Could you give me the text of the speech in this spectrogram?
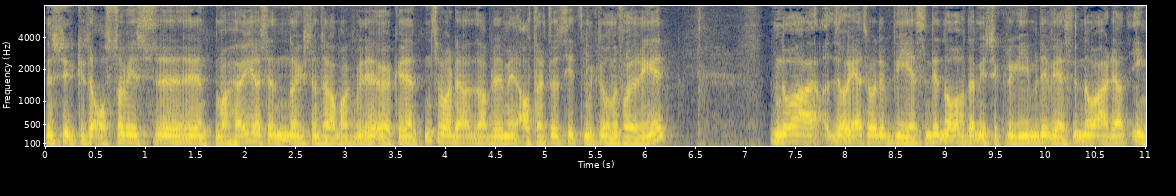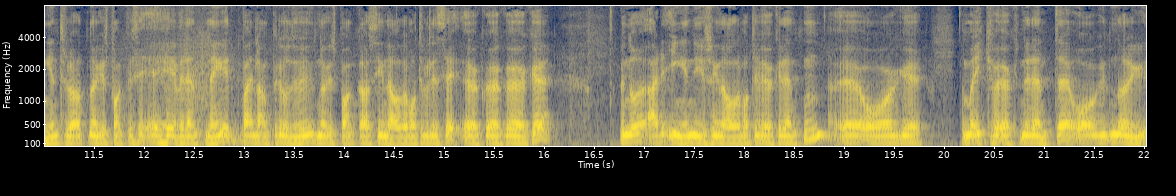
Den styrket seg også hvis eh, renten var høy. altså Norges sentralbank ville øke renten, så det, da ble det mer attraktivt å sitte med kronefordringer. Nå er, og jeg tror Det vesentlige nå det er mye psykologi, men det vesentlige nå er det at ingen tror at Norges Bank vil heve renten lenger. Det var en lang periode hvor Norges Bank ga signaler om at de ville se, øke, øke, øke. Men nå er det ingen nye signaler om at de vil øke renten. eh, og eh, det må ikke være økende rente, og Norge,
